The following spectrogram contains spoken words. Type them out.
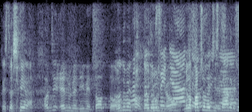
questa sera Oggi è lunedì 28. non divento- devo- devo- Segnate, me lo faccio registrare qui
